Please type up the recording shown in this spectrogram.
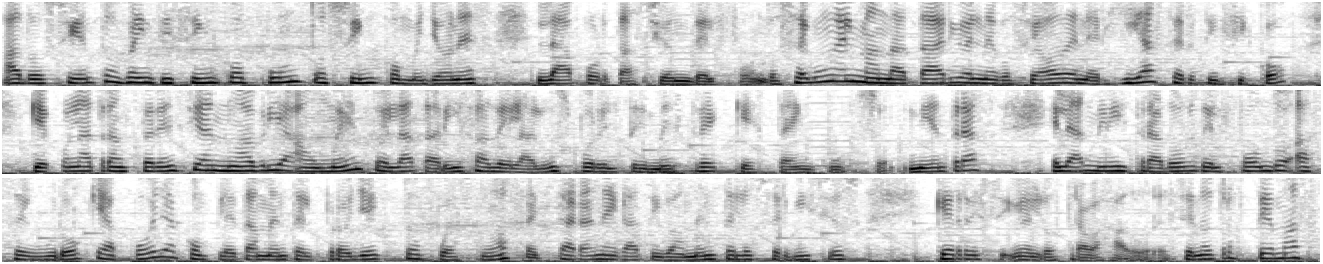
a 225.5 millones la aportación del fondo. Según el mandatario, el negociado de energía certificó que con la transferencia no habría aumento en la tarifa de la luz por el trimestre que está en curso. Mientras, el administrador del fondo aseguró que apoya completamente el proyecto, pues no afectará negativamente los servicios que reciben los trabajadores. En otros temas,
